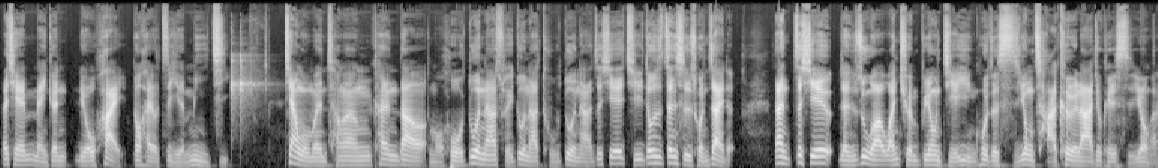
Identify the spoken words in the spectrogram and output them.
而且每个流派都还有自己的秘技，像我们常常看到什么火遁啊、水遁啊、土遁啊，这些其实都是真实存在的，但这些忍术啊，完全不用结印或者使用查克拉就可以使用啊，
